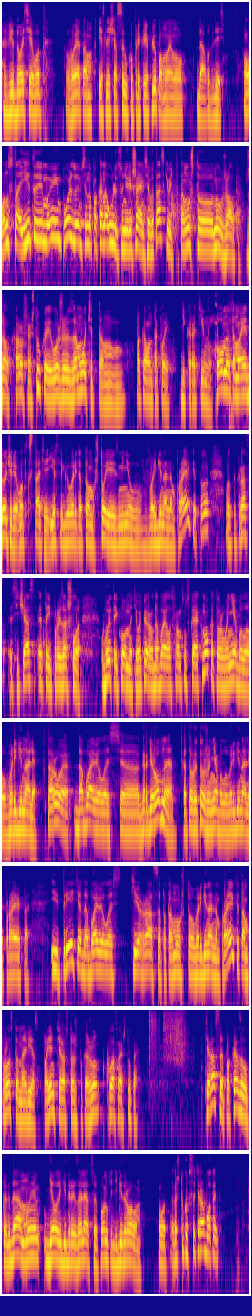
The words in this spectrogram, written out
в видосе вот в этом. Если сейчас ссылку прикреплю, по-моему, да, вот здесь. Он стоит, и мы им пользуемся, но пока на улицу не решаемся вытаскивать, потому что, ну, жалко. Жалко. Хорошая штука, его же замочит там, пока он такой декоративный. Комната моей дочери. Вот, кстати, если говорить о том, что я изменил в оригинальном проекте, то вот как раз сейчас это и произошло. В этой комнате, во-первых, добавилось французское окно, которого не было в оригинале. Второе, добавилась э, гардеробная, которой тоже не было в оригинале проекта. И третье, добавилась терраса, потому что в оригинальном проекте там просто навес. Пойдемте террасу тоже покажу. Классная штука. Террасу я показывал, когда мы делали гидроизоляцию, помните, дигидролом. Вот, эта штука, кстати, работает.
